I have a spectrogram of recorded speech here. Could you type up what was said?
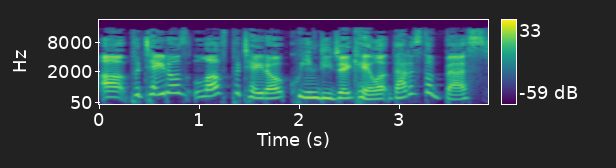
Uh, potatoes love potato. Queen DJ Kayla. That is the best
